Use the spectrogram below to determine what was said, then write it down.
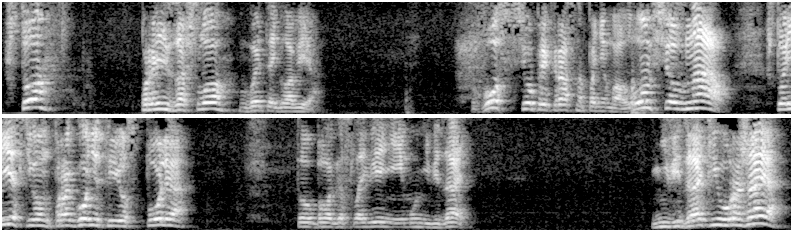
Что произошло в этой главе? Воз все прекрасно понимал. Он все знал, что если он прогонит ее с поля, то благословения ему не видать. Не видать и урожая.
